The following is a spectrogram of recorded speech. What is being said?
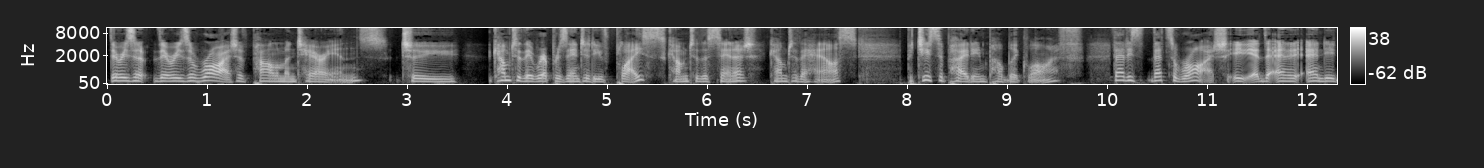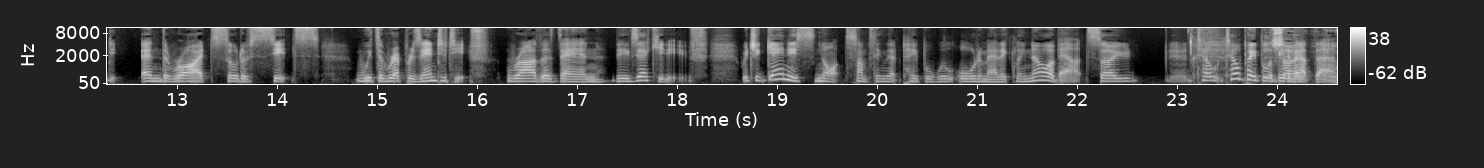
there is a, there is a right of parliamentarians to come to their representative place, come to the Senate, come to the House, participate in public life. That is that's a right, it, and and it and the right sort of sits with the representative rather than the executive, which again is not something that people will automatically know about. So uh, tell tell people a bit so, about that.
